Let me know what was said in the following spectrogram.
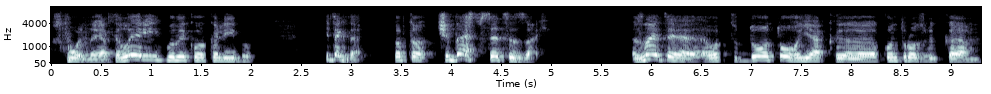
ствольної артилерії великого калібру і так далі. Тобто, чи дасть все це захід? Знаєте, от до того, як е, контррозвідка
